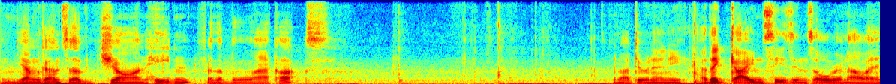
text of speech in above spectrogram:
And Young Guns of John Hayden for the Blackhawks. They're not doing any. I think guidance season's over now, eh?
